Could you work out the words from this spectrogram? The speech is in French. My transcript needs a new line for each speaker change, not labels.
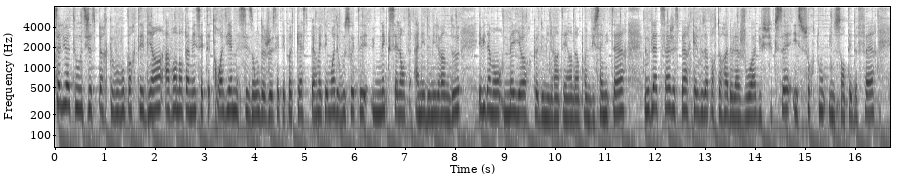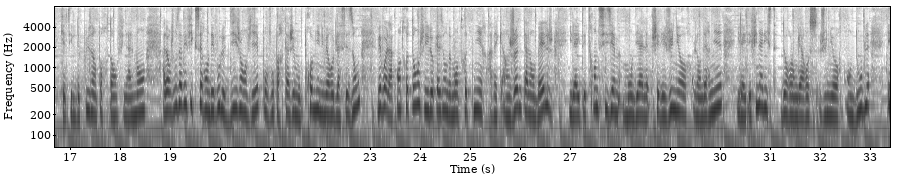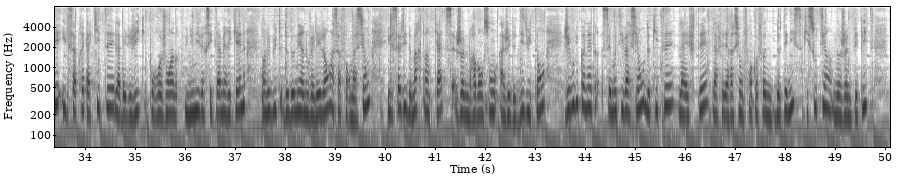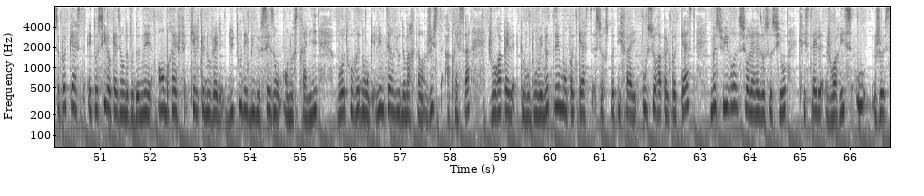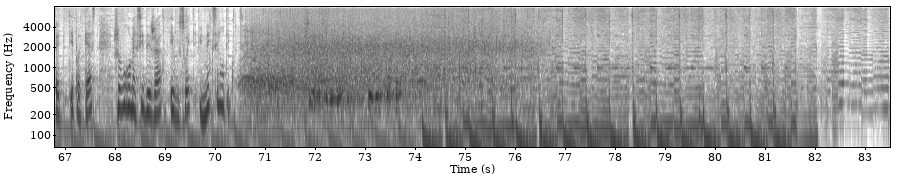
Salut à tous, j'espère que vous vous portez bien. Avant d'entamer cette troisième saison de Jeux C'était Podcast, permettez-moi de vous souhaiter une excellente année 2022, évidemment meilleure que 2021 d'un point de vue sanitaire. Mais au-delà de ça, j'espère qu'elle vous apportera de la joie, du succès et surtout une santé de fer. Qu'est-il de plus important finalement Alors je vous avais fixé rendez-vous le 10 janvier pour vous partager mon premier numéro de la saison. Mais voilà, entre-temps, j'ai eu l'occasion de m'entretenir avec un jeune talent belge. Il a été 36e mondial chez les juniors l'an dernier il a été finaliste de Roland Garros Junior en double et il s'apprête à quitter la Belgique pour rejoindre une université américaine dans le but de donner un nouvel élan à sa formation. Il s'agit de Martin Katz, jeune Brabançon âgé de 18 ans. J'ai voulu connaître ses motivations de quitter l'AFT, la Fédération francophone de tennis, qui soutient nos jeunes pépites. Ce podcast est aussi l'occasion de vous donner en bref quelques nouvelles du tout début de saison en Australie. Vous retrouverez donc l'interview de Martin juste après ça. Je vous rappelle que vous pouvez noter mon podcast sur Spotify ou sur Apple Podcast, me suivre sur les réseaux sociaux Christelle Joaris ou Je 7 et Podcast. Je vous remercie déjà et vous souhaite une excellente écoute.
